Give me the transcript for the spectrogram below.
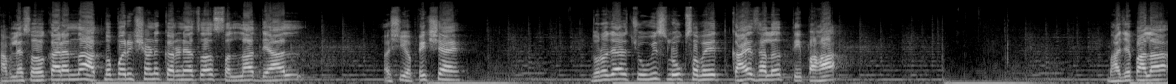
आपल्या सहकाऱ्यांना आत्मपरीक्षण करण्याचा सल्ला द्याल अशी अपेक्षा आहे. दोन हजार चोवीस लोकसभेत काय झालं ते पहा. भाजपाला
